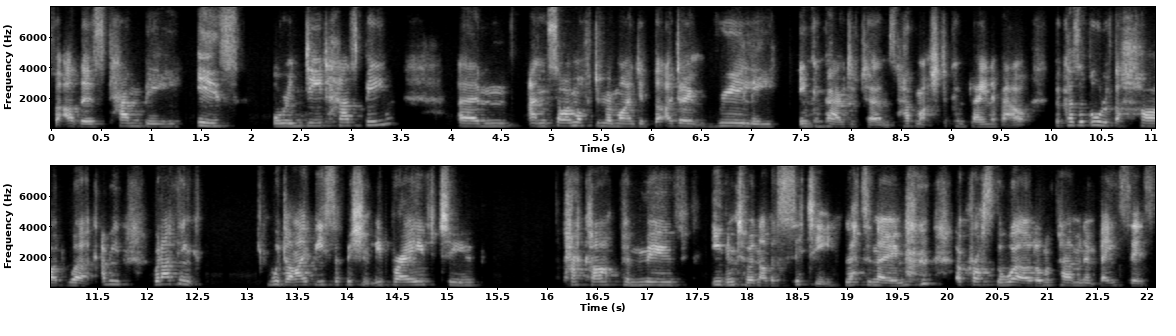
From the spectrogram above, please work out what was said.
for others can be is or indeed has been um, and so i'm often reminded that i don't really in comparative terms have much to complain about because of all of the hard work i mean when i think would I be sufficiently brave to pack up and move even to another city, let alone across the world on a permanent basis,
